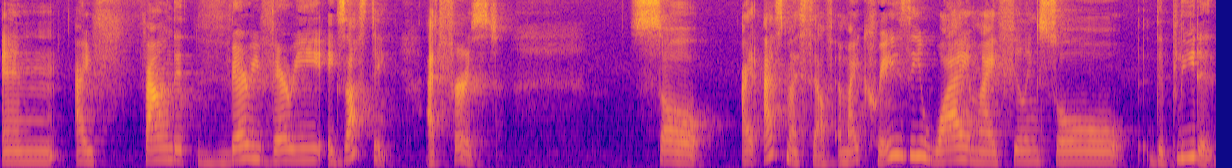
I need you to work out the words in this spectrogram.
and I found it very very exhausting at first. So I asked myself, am I crazy? Why am I feeling so depleted,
